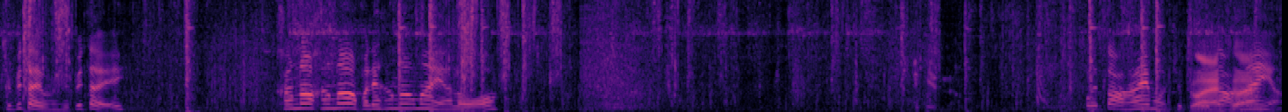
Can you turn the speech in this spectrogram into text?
ชุบพี่เต๋อผมชุบพี่เต๋อข้างนอกข้างนอกไปเล่นข้างนอกหน่อยอะโหลเปิด ต่อให้ผมชุบสวยเปิดต่อสวยให้อะ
